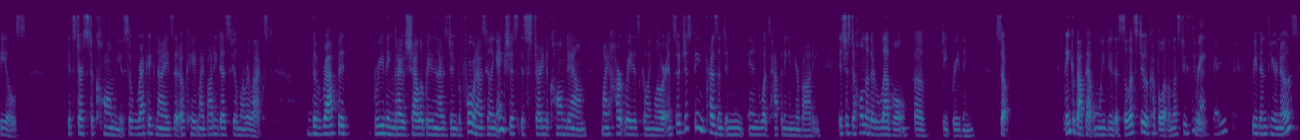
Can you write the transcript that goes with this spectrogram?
feels. It starts to calm you. So recognize that, okay, my body does feel more relaxed. The rapid breathing that I was shallow breathing that I was doing before when I was feeling anxious is starting to calm down. My heart rate is going lower. And so just being present in, in what's happening in your body is just a whole nother level of deep breathing. So think about that when we do this. So let's do a couple of them. Let's do three. Okay. Ready? Breathe in through your nose,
